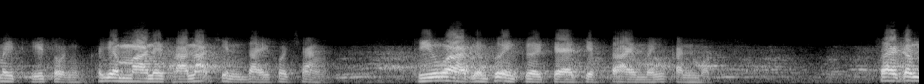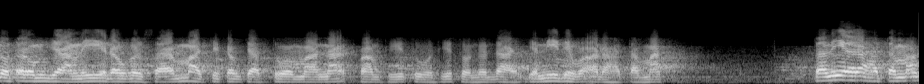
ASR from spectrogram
ไม่ถือตนเขาจะมาในฐานะเช่นใดก็ช่างถือว่าเป็นเพื่อนเกิดแก่เจ็บตายเหมือนกันหมดถ้ากำหนดอารมณ์อย่างนี้เราก็สามารถจะกำจัดตัวมานะความถือตัวถือตนนั้นได้ อย่างนี้เรียกว่าอรหัตมรรคตอนนี้อรหัตมรรค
